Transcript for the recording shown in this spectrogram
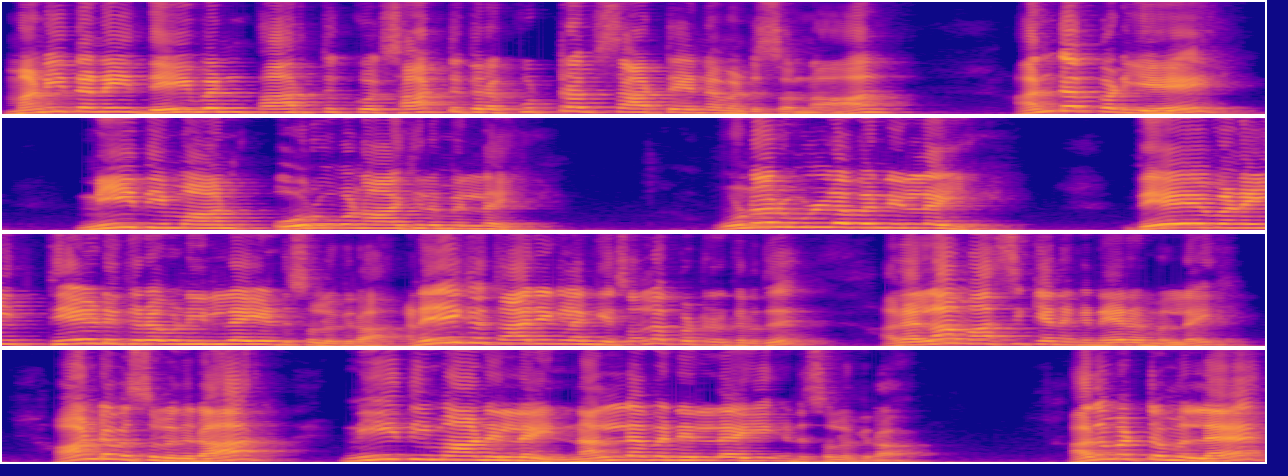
மனிதனை தெய்வன் பார்த்து சாட்டுகிற குற்றம் சாட்டு என்னவென்று சொன்னால் அந்தப்படியே நீதிமான் ஒருவனாகிலும் இல்லை உணர்வுள்ளவன் இல்லை தேவனை தேடுகிறவன் இல்லை என்று சொல்லுகிறார். அநேக காரியங்கள் அங்கே சொல்லப்பட்டிருக்கிறது. அதெல்லாம் வாசிக்க எனக்கு நேரம் இல்லை. ஆண்டவர் சொல்லுகிறார் நீதிமான் இல்லை நல்லவன் இல்லை என்று சொல்லுகிறார். அது மட்டுமல்ல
